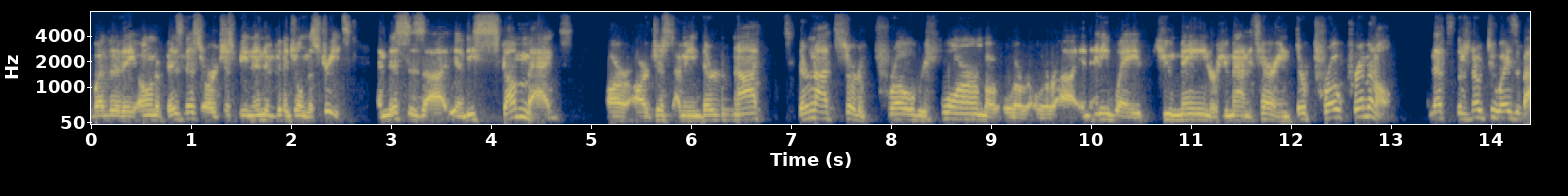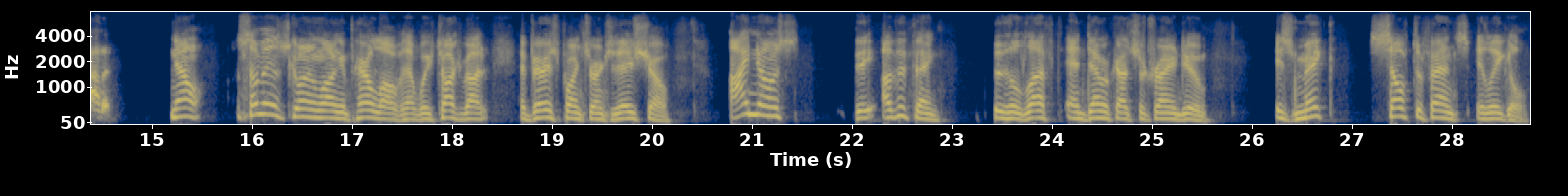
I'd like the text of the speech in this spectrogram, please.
whether they own a business or just be an individual in the streets. And this is, uh, you know, these scumbags are are just I mean they're not they're not sort of pro reform or or, or uh, in any way humane or humanitarian. They're pro criminal, and that's there's no two ways about it. Now, something that's going along in parallel that we've talked about at various points during today's show. I noticed the other thing that the left and Democrats are trying to do is make self-defense illegal.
